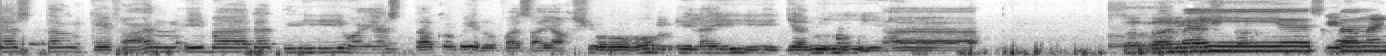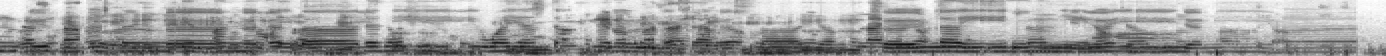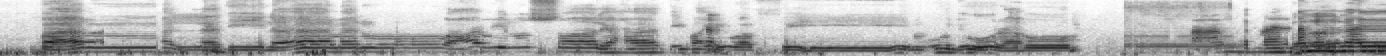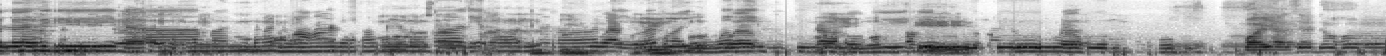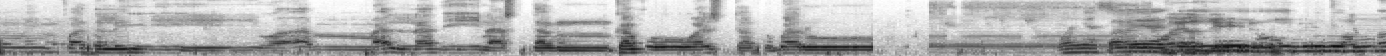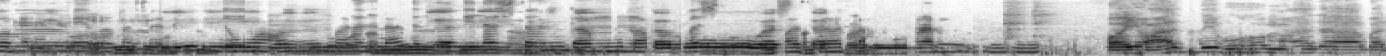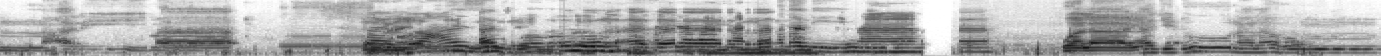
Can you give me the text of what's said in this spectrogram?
يستنكف عن عبادته ويستكبر فسيحشرهم إليه جميعا ومن يستنكف عن عبادته ويستكبر فسيحشرهم إليه جميعا فأما الذين آمنوا وعملوا الصالحات فيوفيهم أجورهم. أما الذين آمنوا وعملوا الصالحات فيوفيهم أجورهم. ويزدهم من فضله وأما الذين استنكفوا واستكبروا ويزيدهم من فضله وأما الذين استنكفوا واستكبروا ويعذبهم عذابا عليما فيعذبهم عذابا أليما ولا يجدون لهم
